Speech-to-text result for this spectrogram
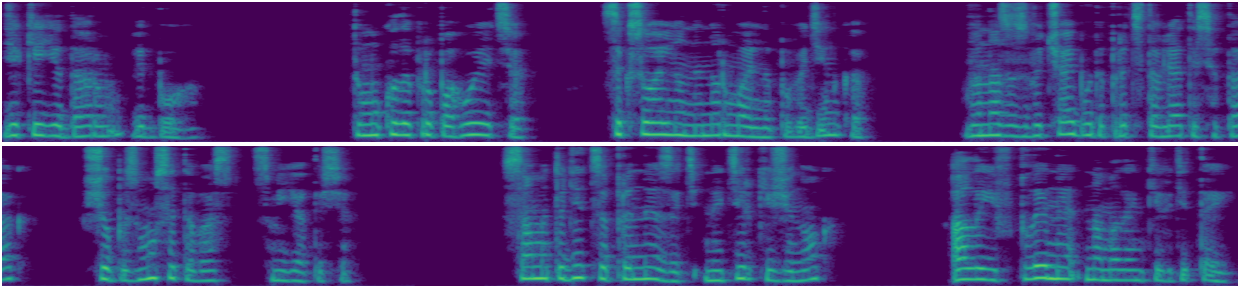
яке є даром від Бога. Тому, коли пропагується сексуально ненормальна поведінка, вона зазвичай буде представлятися так, щоб змусити вас сміятися. Саме тоді це принизить не тільки жінок, але й вплине на маленьких дітей,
